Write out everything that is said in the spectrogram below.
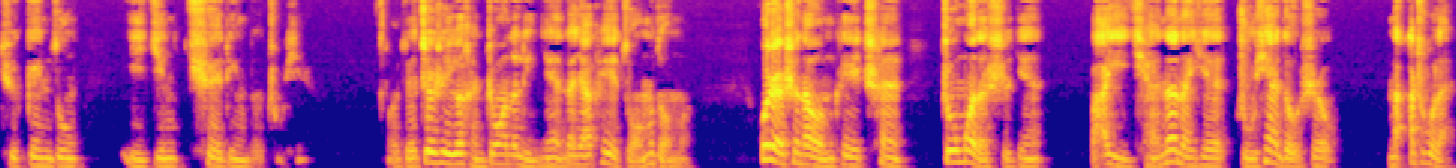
去跟踪已经确定的主线。我觉得这是一个很重要的理念，大家可以琢磨琢磨，或者是呢，我们可以趁周末的时间，把以前的那些主线走势拿出来，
